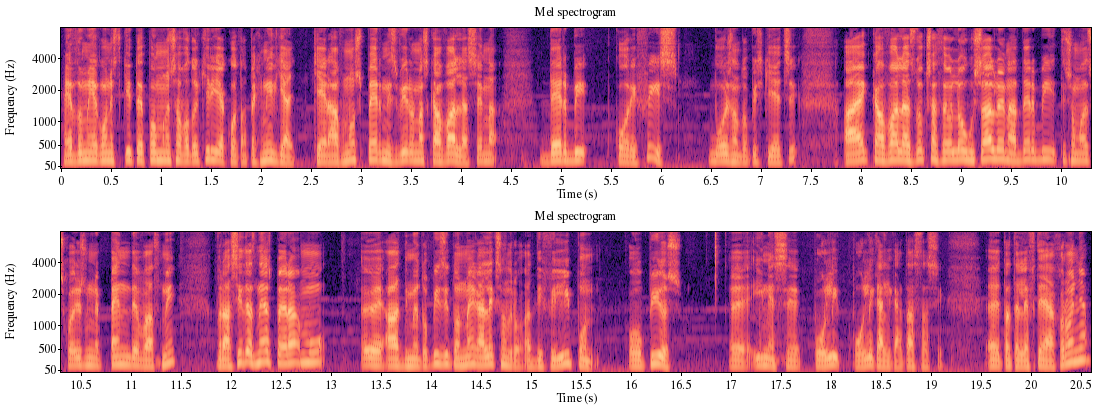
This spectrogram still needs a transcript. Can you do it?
7η αγωνιστική το επόμενο Σαββατοκύριακο. Τα παιχνίδια Κεραυνός παίρνει Βύρονα Καβάλας. Ένα ντέρμπι κορυφής. Μπορείς να το πεις και έτσι. ΑΕΚ Καβάλας Δόξα Θεολόγου άλλο ένα ντέρμπι. Τις ομάδες χωρίζουν 5 βαθμοί. Βρασίδας Νέας Περάμου ε, αντιμετωπίζει τον Μέγα Αλέξανδρο Αντιφιλίππων, ο οποίος ε, είναι σε πολύ, πολύ καλή κατάσταση ε, τα τελευταία χρόνια.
